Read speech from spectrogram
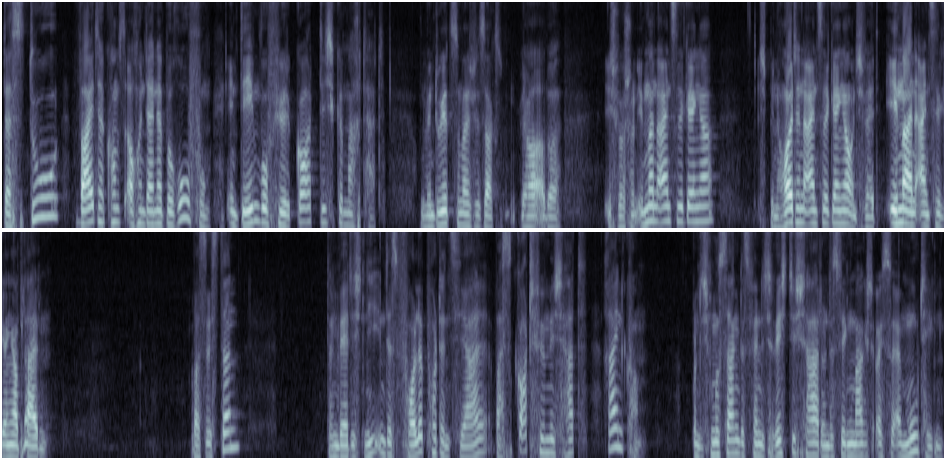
dass du weiterkommst auch in deiner Berufung, in dem, wofür Gott dich gemacht hat. Und wenn du jetzt zum Beispiel sagst, ja, aber ich war schon immer ein Einzelgänger, ich bin heute ein Einzelgänger und ich werde immer ein Einzelgänger bleiben. Was ist dann? dann werde ich nie in das volle Potenzial, was Gott für mich hat, reinkommen. Und ich muss sagen, das fände ich richtig schade und deswegen mag ich euch so ermutigen,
